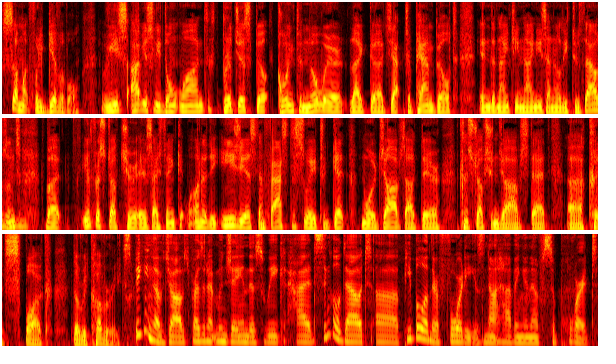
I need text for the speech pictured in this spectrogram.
somewhat forgivable. We obviously don't want bridges built going to nowhere like uh, Japan built in the 1990s and early 2000s, mm-hmm. but infrastructure is, I think, one of the easiest and fastest way to get more jobs out there, construction jobs that uh, could spark the recovery. Speaking of jobs, President Moon Jae-in this week had singled out uh, people in their 40s not having enough support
